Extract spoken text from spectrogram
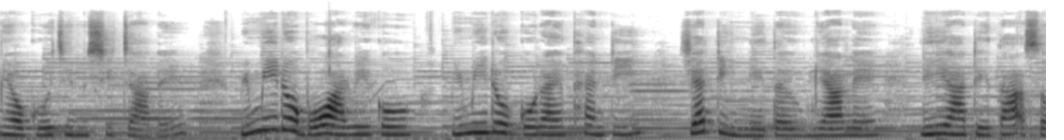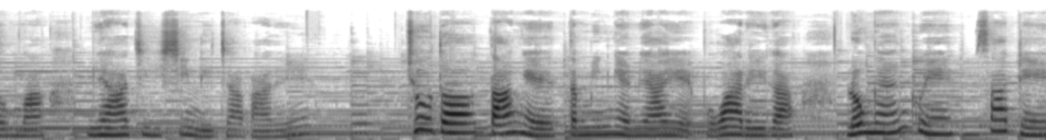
မျှော်ကိုခြင်းမရှိကြပဲမိမိတို့ဘဝတွေကိုမိမိတို့ကိုယ်တိုင်ဖန်တီးရက်တည်နေသူများလဲ နေရာဒေသအစုံမှာအများကြီးရှိနေကြပါတယ်ချို့သောသားငယ်သမီးငယ်များရဲ့ဘဝတွေကလုပ်ငန်းခွင်စတင်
